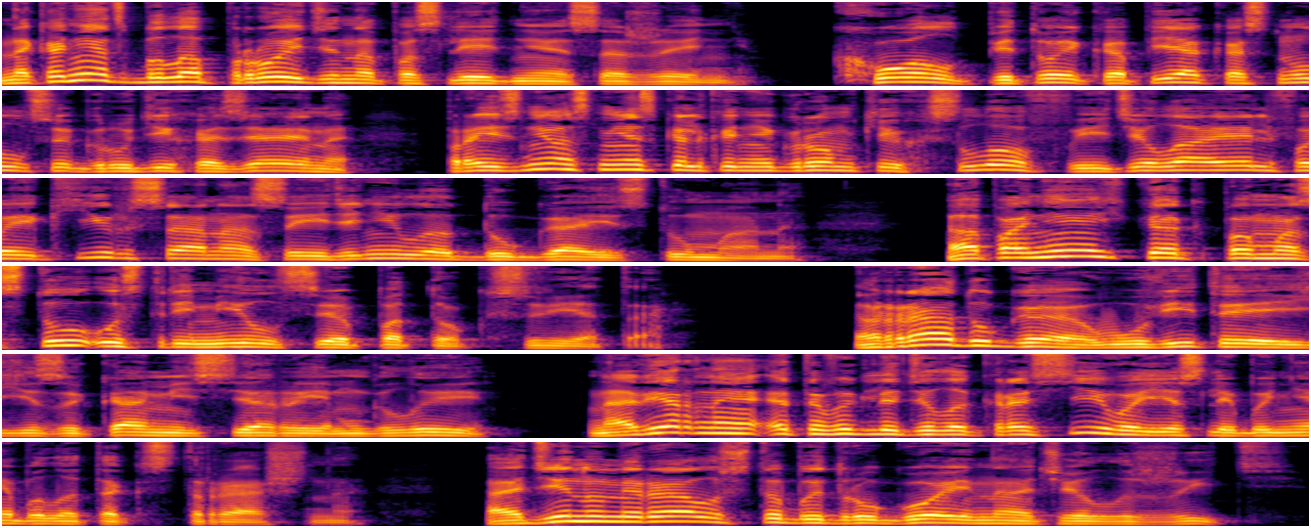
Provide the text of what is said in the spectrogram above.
Наконец была пройдена последняя сажень. Холл пятой копья коснулся груди хозяина, произнес несколько негромких слов, и тела эльфа и Кирсана соединила дуга из тумана. А по ней, как по мосту, устремился поток света. Радуга, увитая языками серой мглы. Наверное, это выглядело красиво, если бы не было так страшно. Один умирал, чтобы другой начал жить.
